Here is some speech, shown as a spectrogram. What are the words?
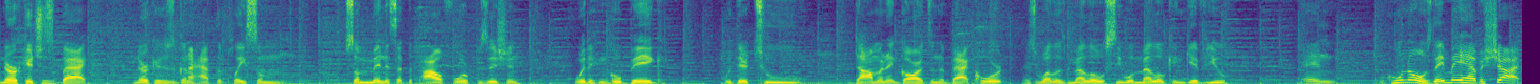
Nurkic is back. Nurkic is gonna have to play some some minutes at the power forward position where they can go big with their two dominant guards in the backcourt as well as Melo. See what Melo can give you, and who knows? They may have a shot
